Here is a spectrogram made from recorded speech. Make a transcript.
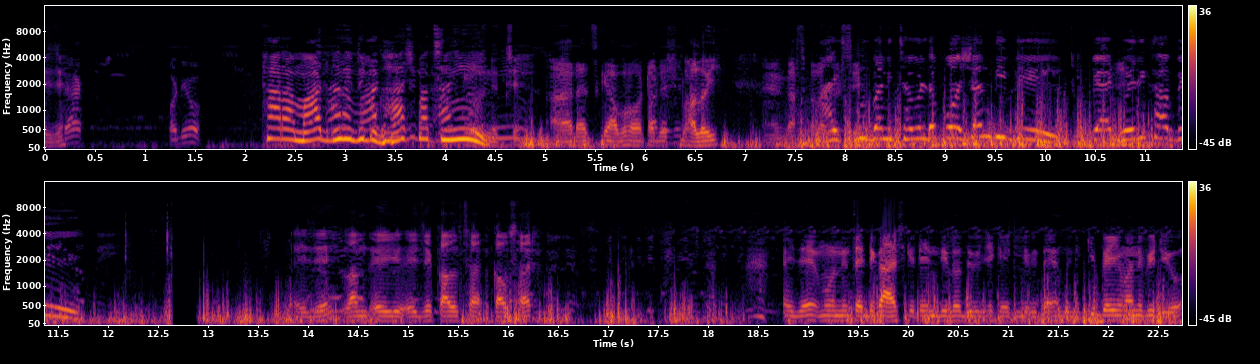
এই যে। সারা মাঠ ঘুরে দুটো ঘাস close নিচ্ছে আর আজকে আবহাওয়াটা বেশ ভালোই। গাছপালা আজ করছে কুরবানির ছাগলটা দিবে। পেট ভরি খাবে। এই যে লাম- এই এই যে কালসার কাউসার। এই যে মনে চারটে ঘাস কেটে এনে দিল দুই যে কেটে দিবি দেখেন কি বেইমানি ভিডিও।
